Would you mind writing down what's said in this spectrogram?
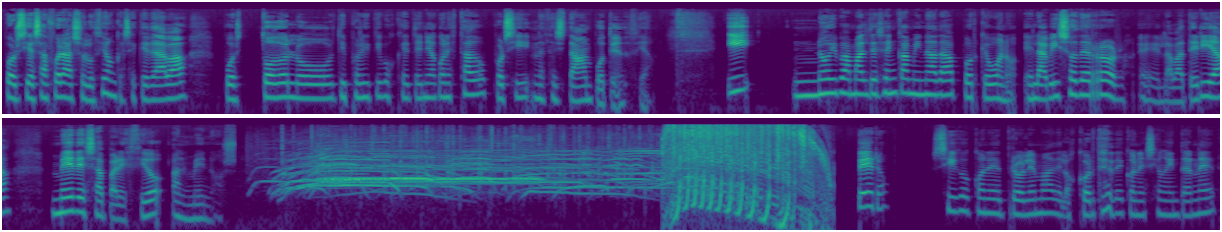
por si esa fuera la solución, que se quedaba pues todos los dispositivos que tenía conectados por si necesitaban potencia. Y no iba mal desencaminada porque, bueno, el aviso de error en la batería me desapareció al menos. Pero sigo con el problema de los cortes de conexión a internet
